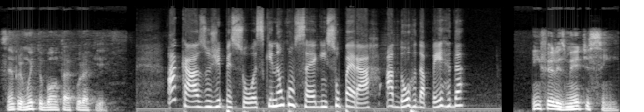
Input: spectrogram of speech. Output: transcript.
Sempre muito bom estar por aqui. Há casos de pessoas que não conseguem superar a dor da perda Infelizmente, sim.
